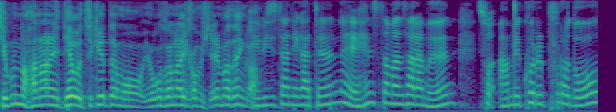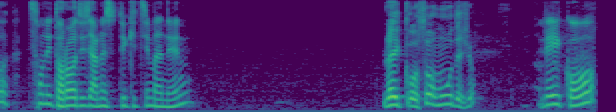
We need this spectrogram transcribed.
自分の鼻に手をつけても汚さないかもしれませんが 네, 위지사네 같은 네, 핸섬한 사람은 소- 아무리 코를 풀어도 손이 더러워지지 않을 수도 있겠지만은 レイコそう思うでしょ 레이코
